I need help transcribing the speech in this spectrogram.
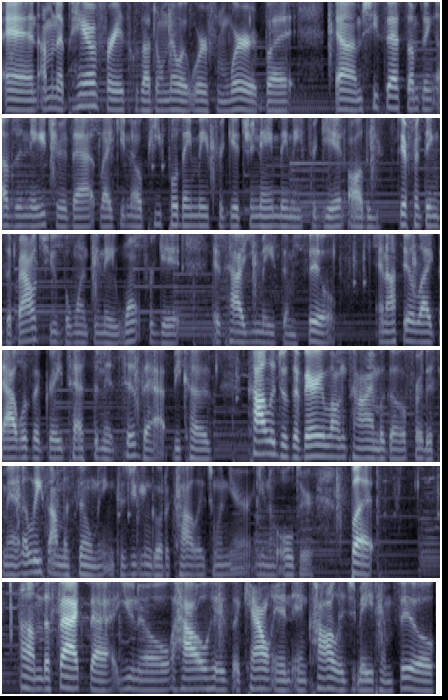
and I'm going to paraphrase because I don't know it word from word, but um, she says something of the nature that, like, you know, people, they may forget your name, they may forget all these different things about you, but one thing they won't forget is how you made them feel. And I feel like that was a great testament to that because college was a very long time ago for this man. At least I'm assuming because you can go to college when you're, you know, older. But um, the fact that you know how his accountant in college made him feel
